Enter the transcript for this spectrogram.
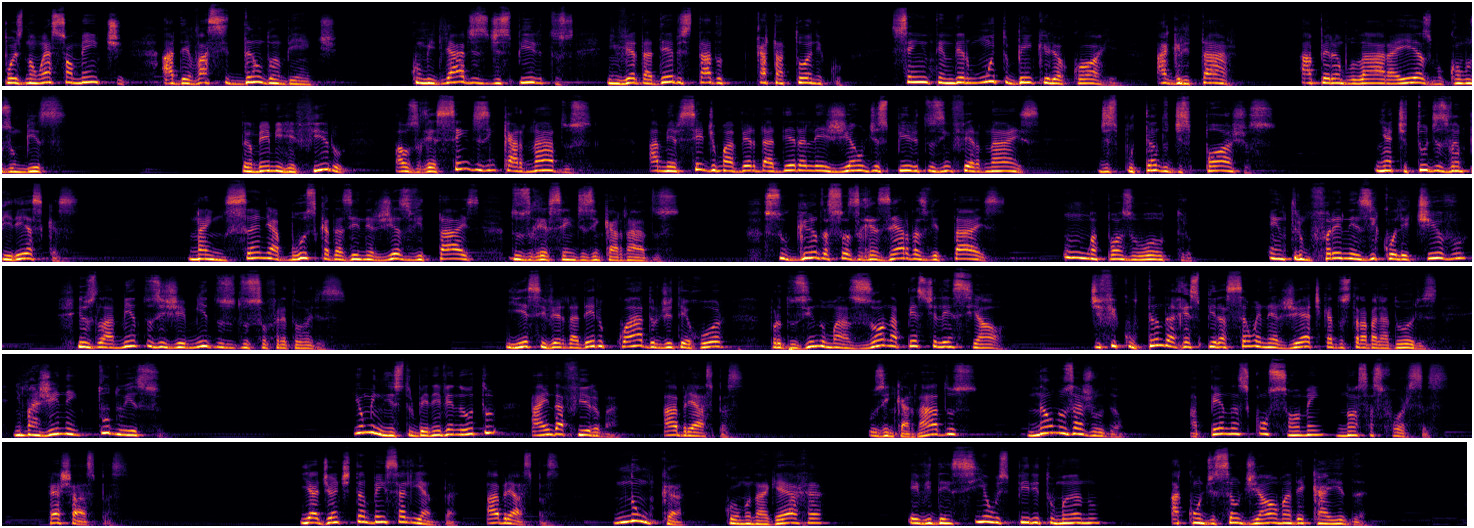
Pois não é somente a devassidão do ambiente, com milhares de espíritos em verdadeiro estado catatônico, sem entender muito bem o que lhe ocorre, a gritar, a perambular a esmo como zumbis. Também me refiro aos recém-desencarnados, à mercê de uma verdadeira legião de espíritos infernais, disputando despojos, em atitudes vampirescas, na insânia busca das energias vitais dos recém-desencarnados, sugando as suas reservas vitais, um após o outro, entre um frenesi coletivo e os lamentos e gemidos dos sofredores. E esse verdadeiro quadro de terror produzindo uma zona pestilencial, dificultando a respiração energética dos trabalhadores. Imaginem tudo isso. E o ministro Benevenuto ainda afirma, abre aspas, os encarnados não nos ajudam, apenas consomem nossas forças. Fecha aspas. E adiante também salienta, abre aspas, nunca, como na guerra, evidencia o espírito humano a condição de alma decaída,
